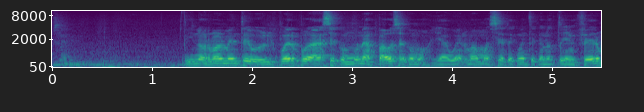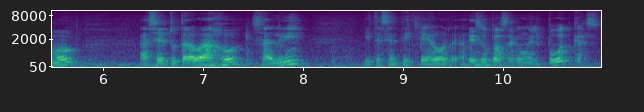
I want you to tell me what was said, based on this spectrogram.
Sí. Y normalmente el cuerpo hace como una pausa, como, ya bueno, vamos a hacerte cuenta que no estoy enfermo, hacer tu trabajo, salí y te sentís peor. ¿no? Eso pasa con el podcast.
